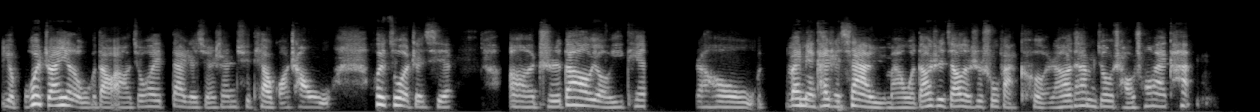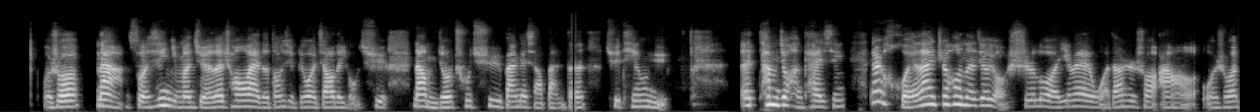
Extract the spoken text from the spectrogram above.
也不会专业的舞蹈啊，就会带着学生去跳广场舞，会做这些，呃，直到有一天，然后外面开始下雨嘛，我当时教的是书法课，然后他们就朝窗外看，我说那索性你们觉得窗外的东西比我教的有趣，那我们就出去搬个小板凳去听雨，哎，他们就很开心，但是回来之后呢，就有失落，因为我当时说啊，我说。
